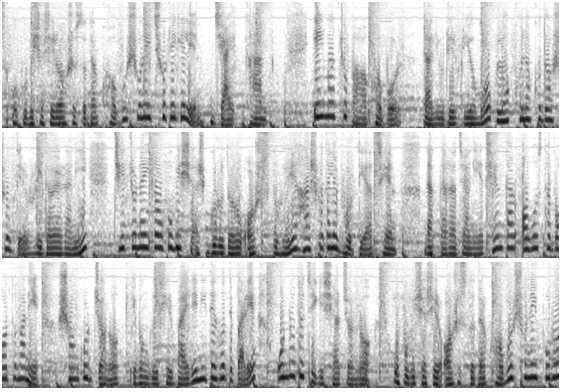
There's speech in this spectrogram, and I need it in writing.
আফসোস অপু বিশ্বাসের অসুস্থতার খবর শুনেই ছুটে গেলেন জায়েদ খান। এইমাত্র পাওয়া খবর। টলিউডের প্রিয় মুখ লক্ষ লক্ষ দর্শকদের হৃদয়ের রানী, চিত্রনায়িকা উপবিশ্বাস গুরুতর অসুস্থ হয়ে হাসপাতালে ভর্তি আছেন। ডাক্তাররা জানিয়েছেন তার অবস্থা বর্তমানে সংকটজনক এবং দেশের বাইরে নিতে হতে পারে উন্নত চিকিৎসার জন্য। উপবিশ্বাসের অসুস্থতার খবর শুনেই পুরো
